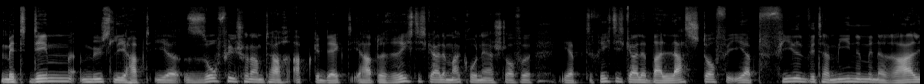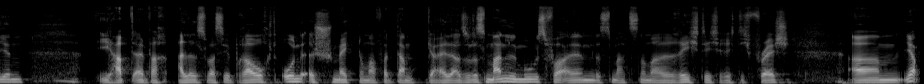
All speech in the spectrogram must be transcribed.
Mit dem Müsli habt ihr so viel schon am Tag abgedeckt. Ihr habt richtig geile Makronährstoffe, ihr habt richtig geile Ballaststoffe, ihr habt viel Vitamine, Mineralien. Ihr habt einfach alles, was ihr braucht und es schmeckt nochmal verdammt geil. Also das Mandelmus vor allem, das macht es nochmal richtig, richtig fresh. Ähm, ja,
